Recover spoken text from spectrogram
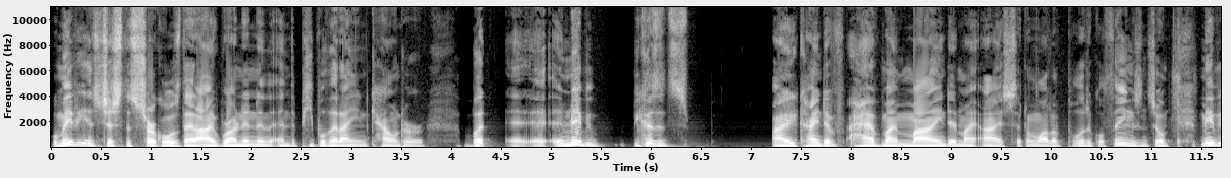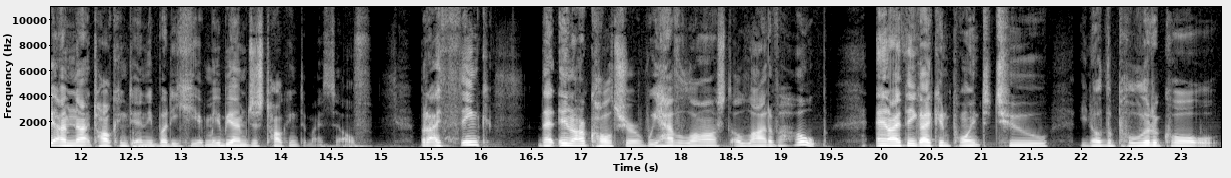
Well, maybe it's just the circles that I run in and, and the people that I encounter, but eh, eh, and maybe because it's I kind of have my mind and my eyes set on a lot of political things. And so maybe I'm not talking to anybody here. Maybe I'm just talking to myself. But I think that in our culture, we have lost a lot of hope. And I think I can point to, you know, the political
